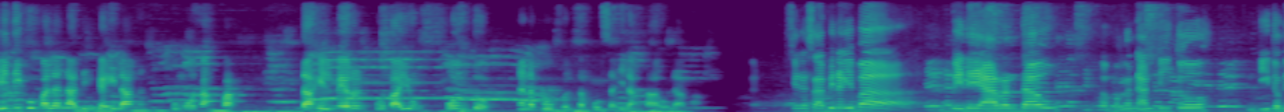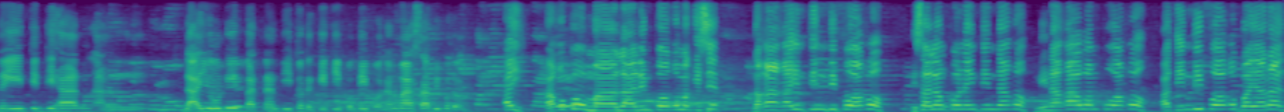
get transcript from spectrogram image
Hindi po pala natin kailangan umutang pa dahil meron po tayong pondo na napupunta po sa ilang tao lamang. Sinasabi ng iba, binayaran daw ang mga nandito, hindi daw naiintindihan ang layunin, ba't nandito nagtitipon-tipon. Ano masasabi mo doon? Ay, ako po, malalim po ako mag-isip. Nakakaintindi po ako. Isa lang po naintindihan ko, ninakawan po ako at hindi po ako bayaran.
